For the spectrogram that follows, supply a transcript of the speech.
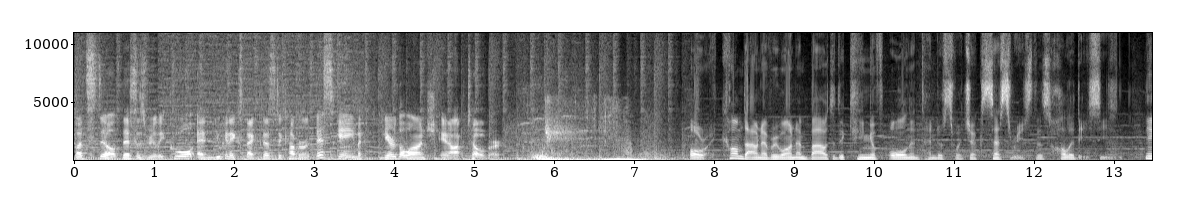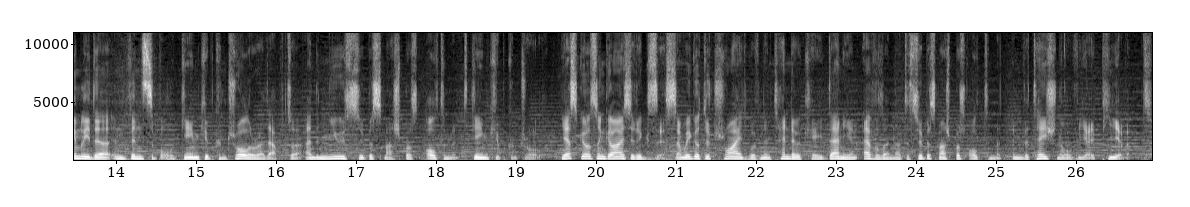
But still, this is really cool, and you can expect us to cover this game near the launch in October. Alright, calm down everyone and bow to the king of all Nintendo Switch accessories this holiday season namely the Invincible GameCube controller adapter and the new Super Smash Bros. Ultimate GameCube controller. Yes, girls and guys, it exists, and we got to try it with Nintendo K, Danny, and Evelyn at the Super Smash Bros. Ultimate Invitational VIP event.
